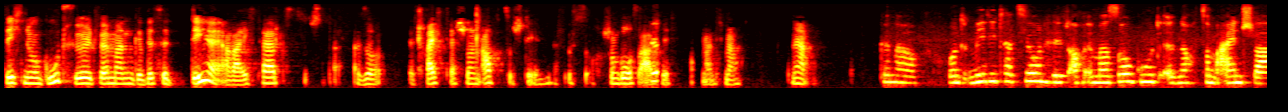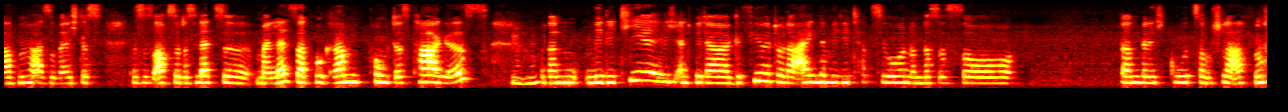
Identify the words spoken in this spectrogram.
sich nur gut fühlt, wenn man gewisse Dinge erreicht hat. Also es reicht ja schon aufzustehen. Das ist auch schon großartig ja. manchmal. Ja. Genau. Und Meditation hilft auch immer so gut äh, noch zum Einschlafen. Also wenn ich das, das ist auch so das letzte, mein letzter Programmpunkt des Tages. Mhm. Und dann meditiere ich entweder geführt oder eigene Meditation und das ist so, dann bin ich gut zum Schlafen.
